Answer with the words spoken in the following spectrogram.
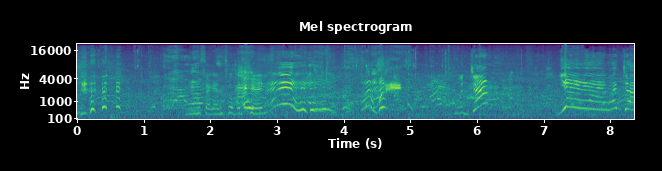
सगळ्यांसोबत खेळ मज्जा. ये मज्जा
